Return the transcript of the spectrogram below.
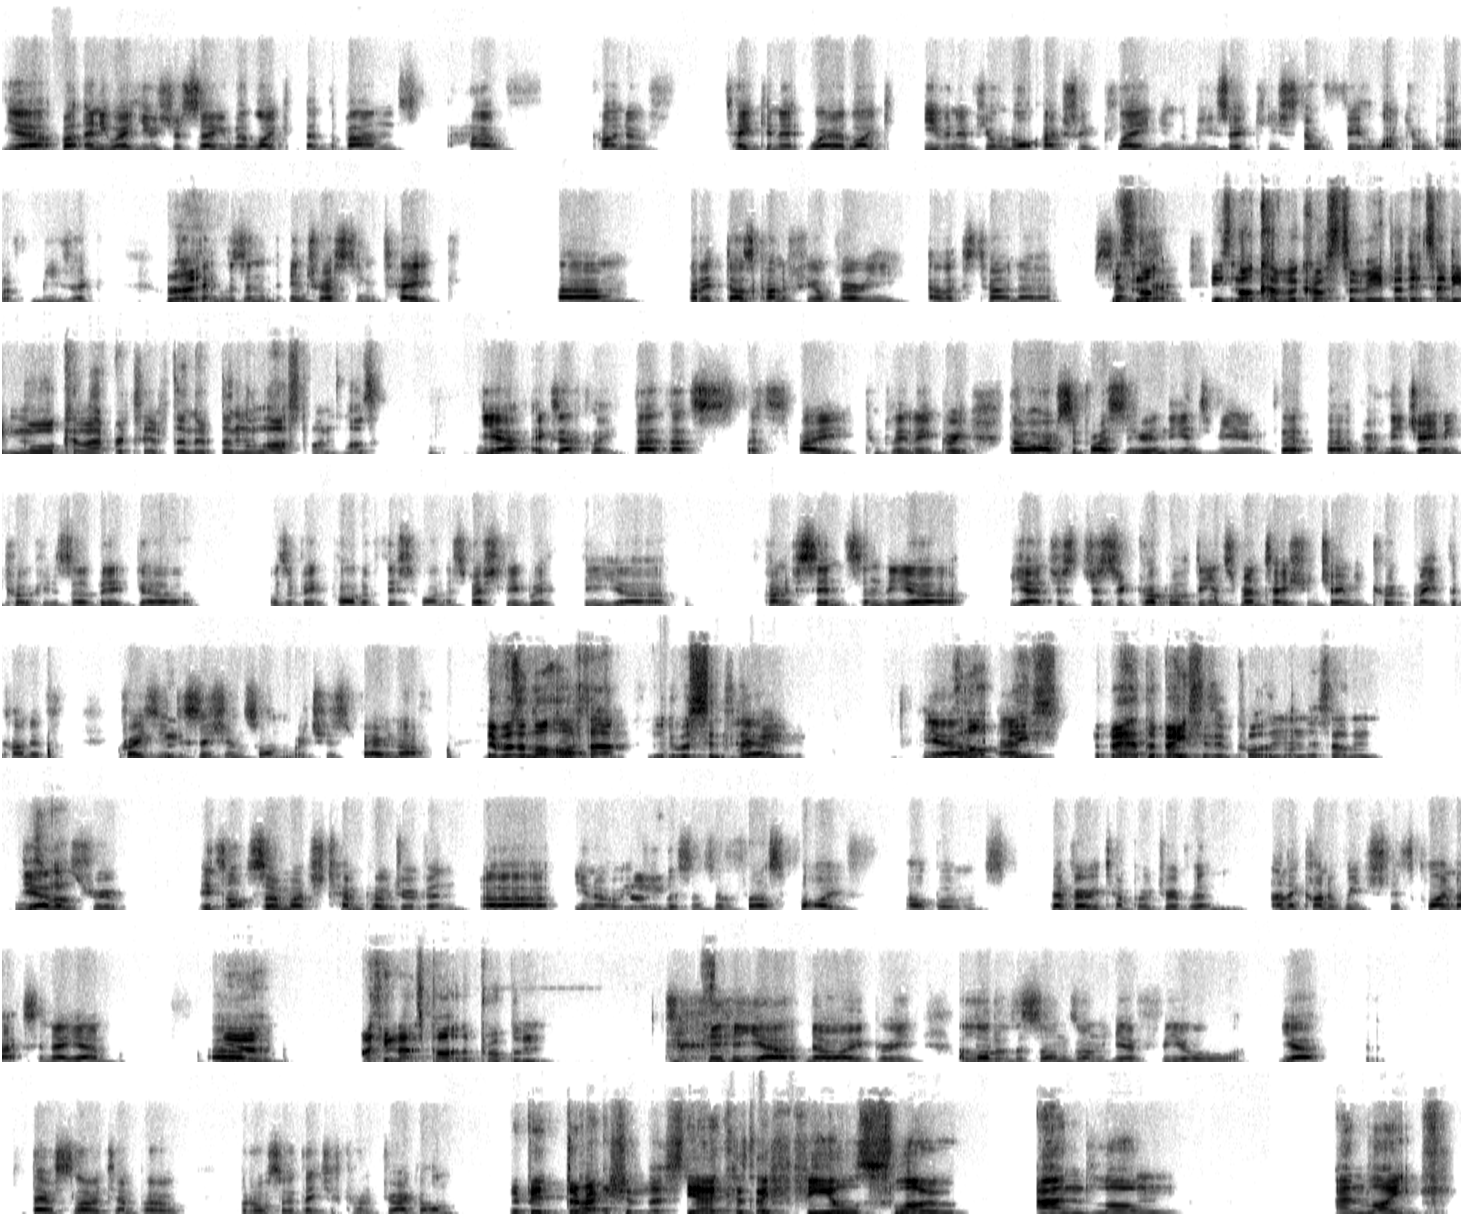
yeah, but anyway, he was just saying that like uh, the band have kind of taken it where like even if you're not actually playing in the music, you still feel like you're part of the music. Right. I think was an interesting take. Um, but it does kind of feel very Alex Turner. It's not. It's not come across to me that it's any more collaborative than the, than the last one was. Yeah, exactly. That that's that's I completely agree. Though I was surprised to hear in the interview that uh, apparently Jamie Cook is a big uh, was a big part of this one, especially with the uh, kind of synths and the uh, yeah, just just a couple of the instrumentation. Jamie Cook made the kind of crazy mm. decisions on, which is fair enough. There was a lot of that. It was synth heavy. Yeah, yeah a lot of bass. The, ba- the bass is important on this album. Yeah, well. that's true it's not so much tempo driven. Uh, you know, if you listen to the first five albums, they're very tempo driven, and it kind of reached its climax in AM. Um, yeah, I think that's part of the problem. yeah, no, I agree. A lot of the songs on here feel, yeah, they're slower tempo, but also they just kind of drag on. They're a bit directionless, yeah, because they feel slow and long, and like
